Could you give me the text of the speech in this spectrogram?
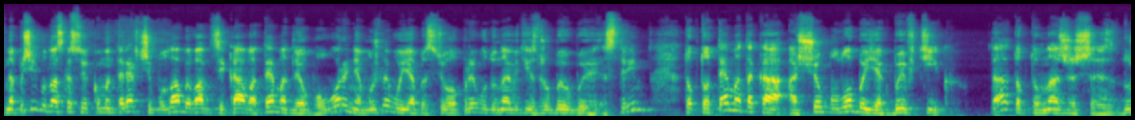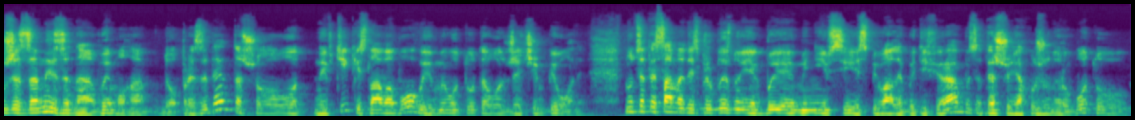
напишіть, будь ласка, в своїх коментарях, чи була би вам цікава тема для обговорення. Можливо, я би з цього приводу навіть і зробив би стрім. Тобто, тема така: а що було би, якби втік? Да? Тобто, в нас же ж е, дуже занизена вимога до президента, що от не втік, і слава Богу, і ми отут от вже чемпіони. Ну, це те саме десь приблизно, якби мені всі співали би діфірамби за те, що я ходжу на роботу,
